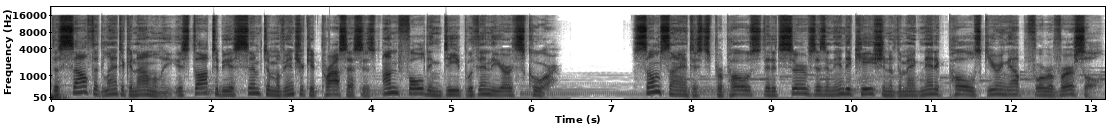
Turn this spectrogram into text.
The South Atlantic anomaly is thought to be a symptom of intricate processes unfolding deep within the Earth's core. Some scientists propose that it serves as an indication of the magnetic poles gearing up for reversal.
